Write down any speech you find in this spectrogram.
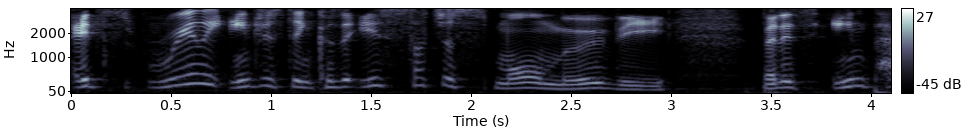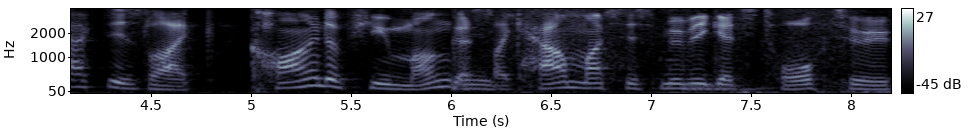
it's really interesting because it is such a small movie, but its impact is like kind of humongous. Like how much this movie gets talked to,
